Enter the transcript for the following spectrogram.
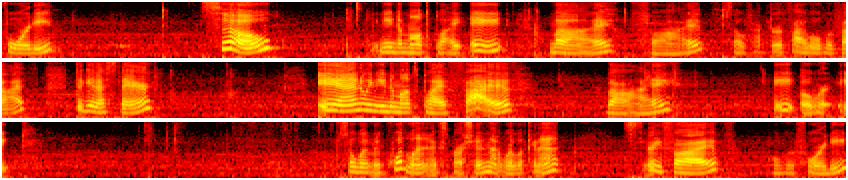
40. So, we need to multiply 8 by 5. So, factor of 5 over 5 to get us there. And we need to multiply 5 by 8 over 8. So we have an equivalent expression that we're looking at is 35 over 40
